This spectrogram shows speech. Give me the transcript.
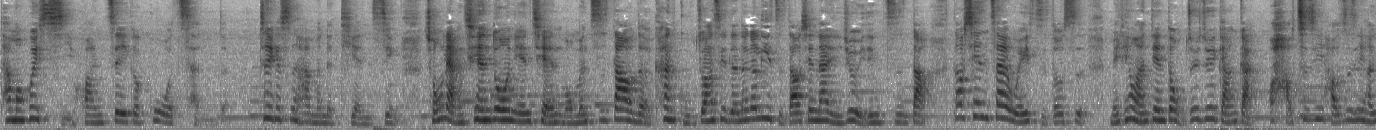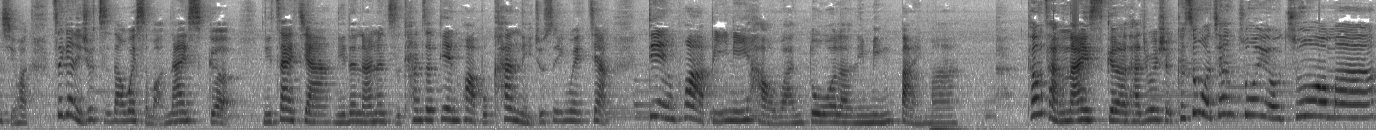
他们会喜欢这个过程的，这个是他们的天性。从两千多年前我们知道的看古装戏的那个例子，到现在你就已经知道，到现在为止都是每天玩电动，追追赶赶，哇，好刺激，好刺激，很喜欢。这个你就知道为什么 Nice girl，你在家，你的男人只看着电话不看你，就是因为这样，电话比你好玩多了，你明白吗？通常 nice girl 他就会说，可是我这样做有错吗？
